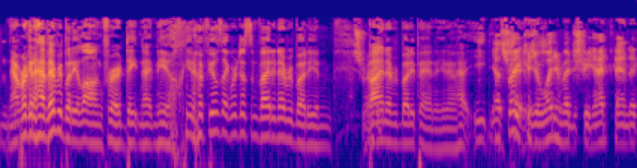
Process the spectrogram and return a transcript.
Mm-hmm. Now we're gonna have everybody along for our date night meal. You know, it feels like we're just inviting everybody and right. buying everybody Panda. You know, ha- eat. Yeah, that's right. Because your wedding registry had Panda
